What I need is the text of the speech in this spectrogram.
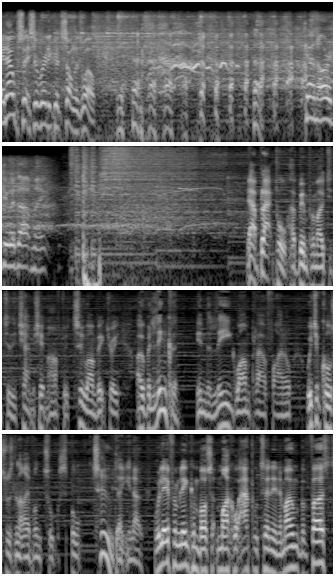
It helps that it's a really good song as well. Can't argue with that, mate. Now, Blackpool have been promoted to the Championship after a 2 1 victory over Lincoln in the League One playoff final, which of course was live on Talk Sport 2, don't you know? We'll hear from Lincoln boss Michael Appleton in a moment, but first,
